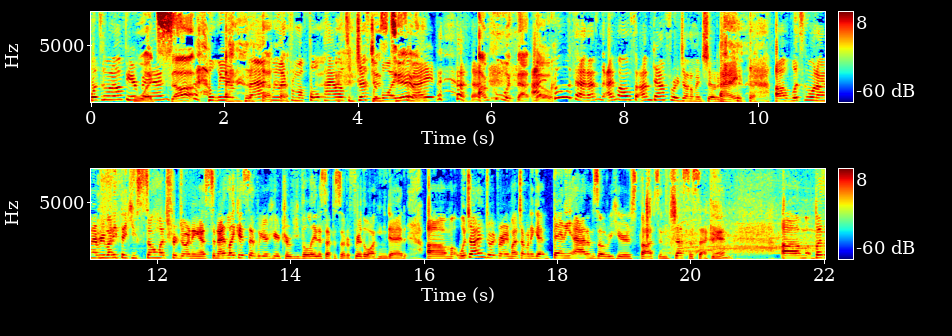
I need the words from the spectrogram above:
What's going on, Fear friends? What's fans? up? we are back. We went from a full panel to just, the Just boys two. tonight. I'm cool with that though. I'm cool with that. I'm I'm also I'm down for a gentleman show tonight. uh, what's going on, everybody? Thank you so much for joining us tonight. Like I said, we are here to review the latest episode of Fear the Walking Dead, um, which I enjoyed very much. I'm going to get Benny Adams over here's thoughts in just a second. Um, but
